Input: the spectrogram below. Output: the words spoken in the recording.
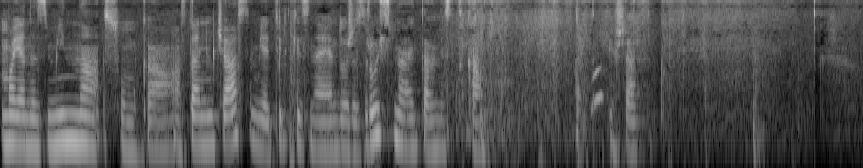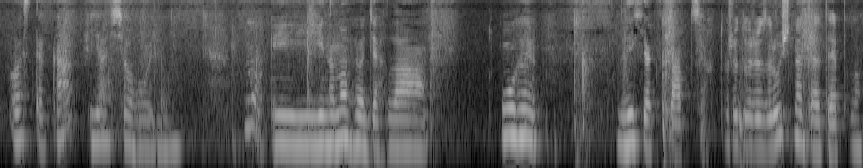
моя незмінна сумка. Останнім часом я тільки з нею дуже зручна і там містка. Ну і шарфик. Ось така я сьогодні. Ну і на ноги одягла уги, в них як в тапцях. Дуже-дуже зручно та тепло.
